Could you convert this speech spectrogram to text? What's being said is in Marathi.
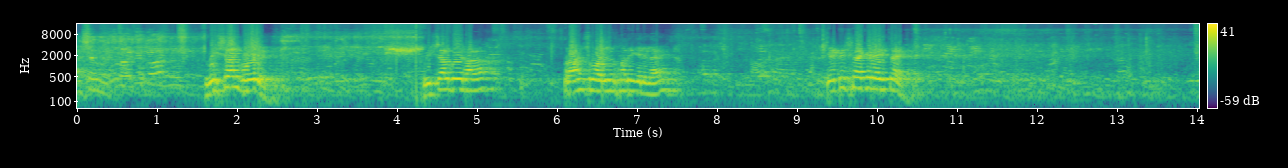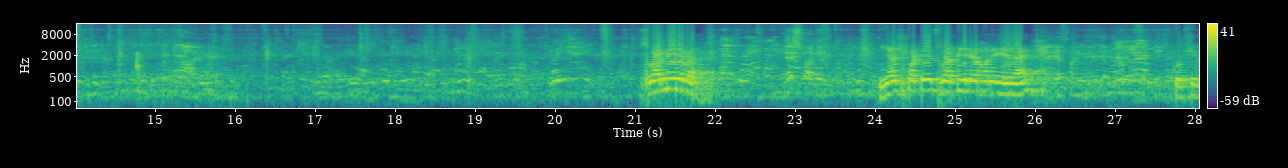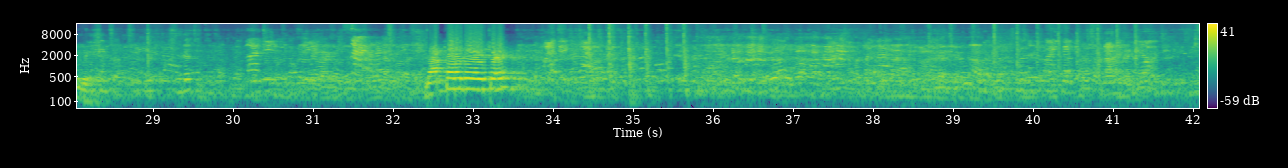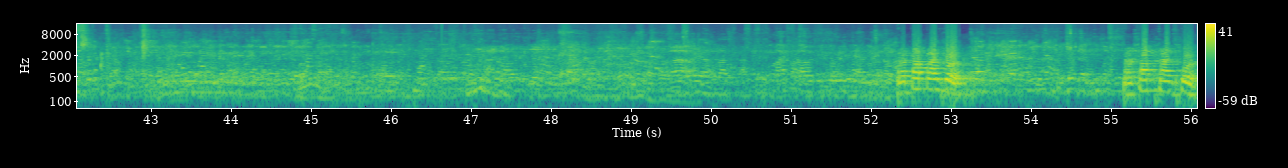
विशाल भोईर. विशाल भोईर हा फ्रान्स वॉरियर्स मध्ये गेलेला आहे. जेपी स्ट्रायकर यायचा आहे. स्वर्ण इलेव्हन. यश पाटील स्वर्णी इलेव्हन मध्ये गेलेला आहे. कोशिंबे दांताला आहे? प्रताप ट्रान्सपोर्ट. प्रताप ट्रान्सपोर्ट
